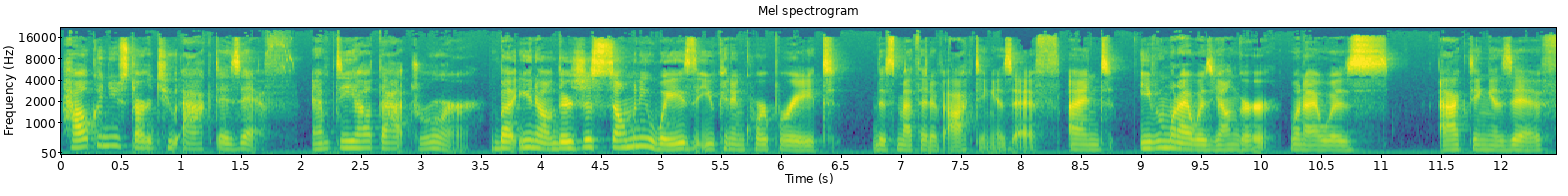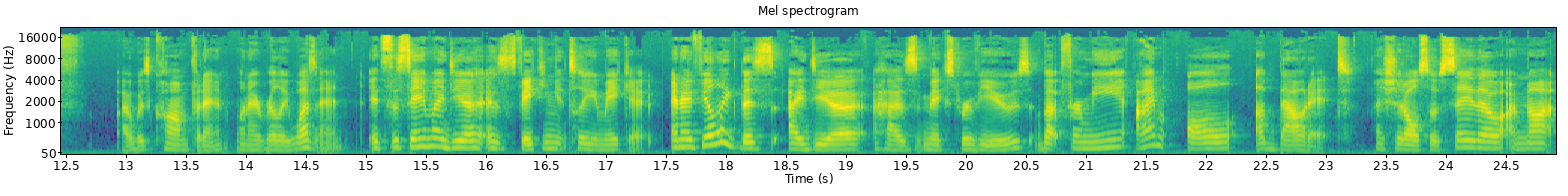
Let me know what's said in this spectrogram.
how can you start to act as if? Empty out that drawer. But, you know, there's just so many ways that you can incorporate this method of acting as if. And even when I was younger, when I was acting as if, I was confident when I really wasn't. It's the same idea as faking it till you make it. And I feel like this idea has mixed reviews, but for me, I'm all about it. I should also say though, I'm not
